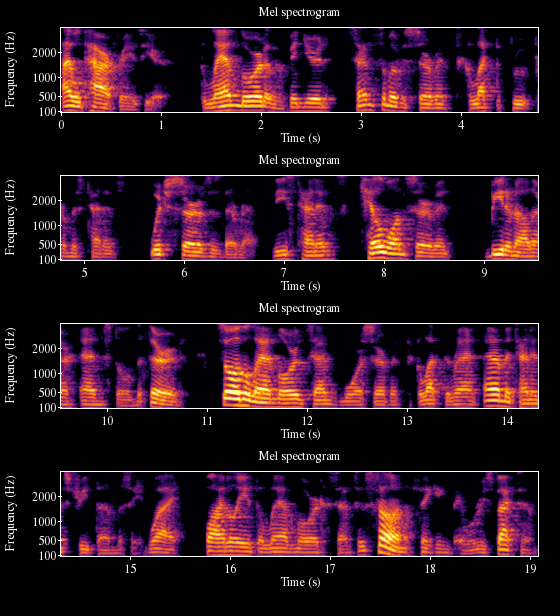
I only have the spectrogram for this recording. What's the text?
I will paraphrase here. The landlord of a vineyard sends some of his servants to collect the fruit from his tenants, which serves as their rent. These tenants kill one servant, beat another, and stone the third. So the landlord sends more servants to collect the rent, and the tenants treat them the same way. Finally, the landlord sends his son, thinking they will respect him.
